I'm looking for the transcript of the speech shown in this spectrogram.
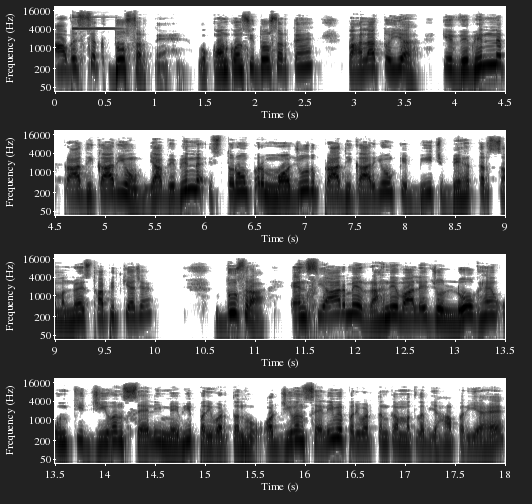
आवश्यक दो शर्तें हैं। वो कौन कौन सी दो शर्तें हैं? पहला तो यह कि विभिन्न प्राधिकारियों या विभिन्न स्तरों पर मौजूद प्राधिकारियों के बीच बेहतर समन्वय स्थापित किया जाए। दूसरा, एनसीआर में रहने वाले जो लोग हैं, उनकी जीवन शैली में भी परिवर्तन हो। और जीवन शैली में परिवर्तन का मतलब यहाँ पर यह है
